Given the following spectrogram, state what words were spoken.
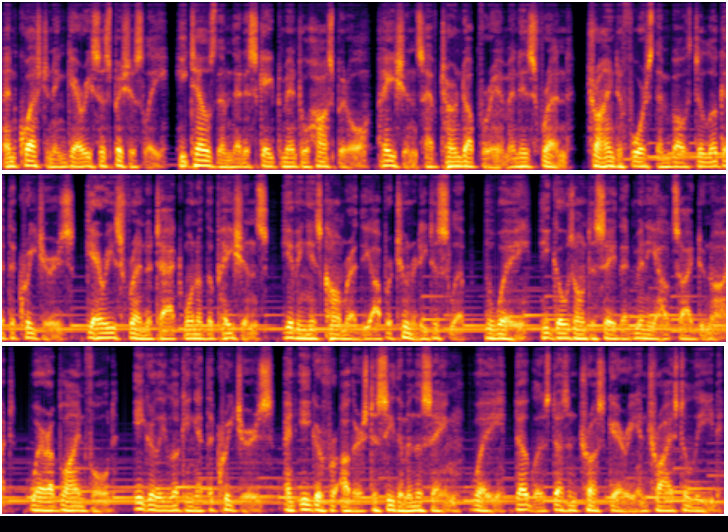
and questioning Gary suspiciously. He tells them that escaped mental hospital patients have turned up for him and his friend, trying to force them both to look at the creatures. Gary's friend attacked one of the patients, giving his comrade the opportunity to slip away. He goes on to say that many outside do not wear a blindfold eagerly looking at the creatures and eager for others to see them in the same way. Douglas doesn't trust Gary and tries to lead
